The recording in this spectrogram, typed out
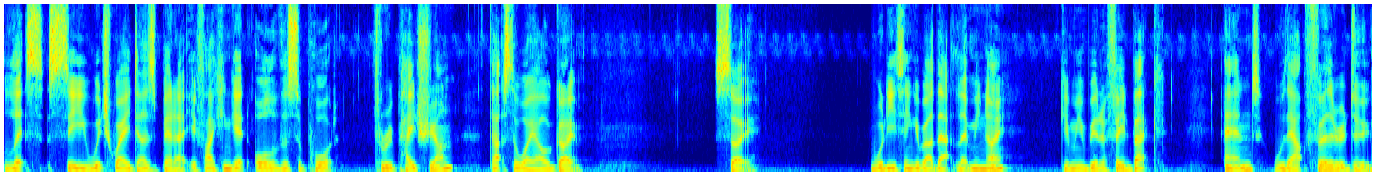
let's see which way does better. If I can get all of the support through Patreon, that's the way I'll go. So, what do you think about that? Let me know. Give me a bit of feedback. And without further ado,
